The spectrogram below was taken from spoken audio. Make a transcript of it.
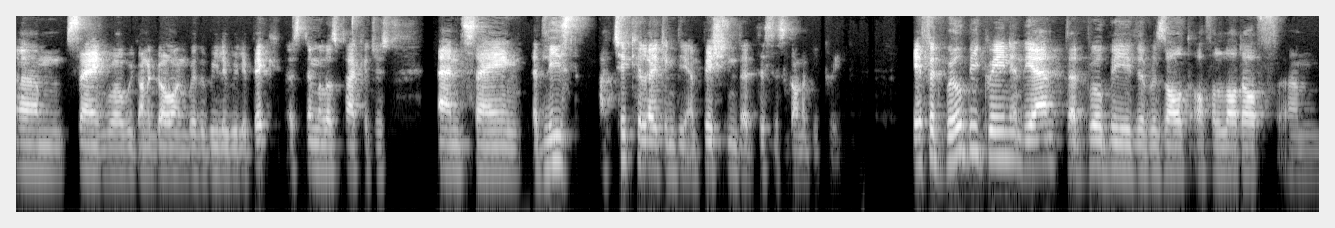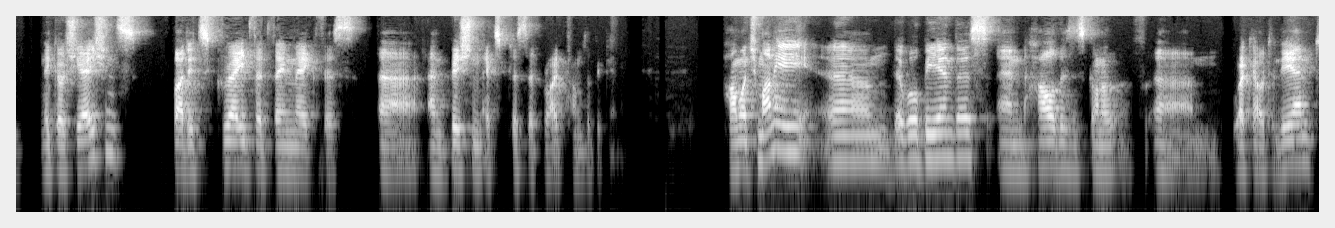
um, saying, "Well, we're going to go on with really, really big uh, stimulus packages," and saying at least articulating the ambition that this is going to be green. If it will be green in the end, that will be the result of a lot of um, negotiations but it's great that they make this uh, ambition explicit right from the beginning. How much money um, there will be in this and how this is going to um, work out in the end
